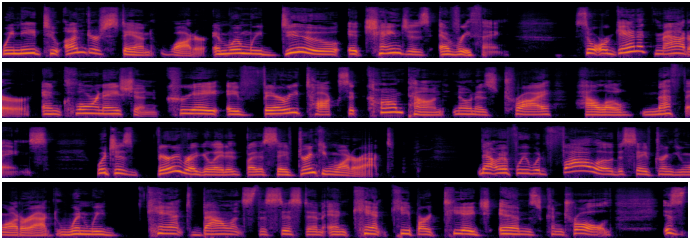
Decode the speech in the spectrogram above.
We need to understand water. And when we do, it changes everything. So, organic matter and chlorination create a very toxic compound known as trihalomethanes, which is very regulated by the Safe Drinking Water Act. Now, if we would follow the Safe Drinking Water Act when we can't balance the system and can't keep our THMs controlled, is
